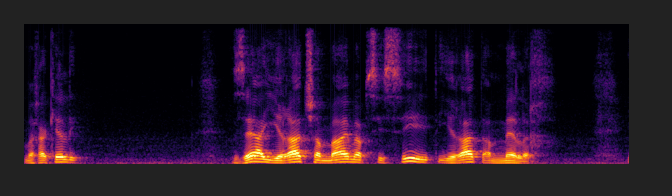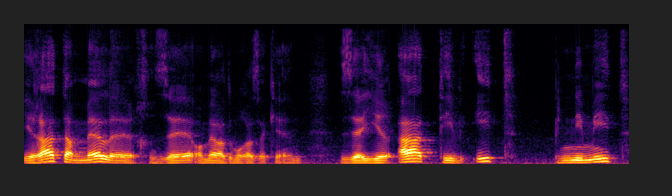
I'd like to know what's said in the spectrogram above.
מחכה לי. זה היראת שמיים הבסיסית, יראת המלך. יראת המלך זה, אומר אדמו"ר הזקן, זה יראה טבעית, פנימית,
